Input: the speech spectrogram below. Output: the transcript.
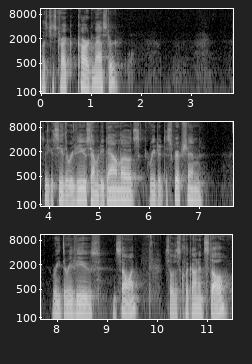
Let's just try Card Master. So you can see the reviews, how many downloads, read a description, read the reviews and so on. So we'll just click on install.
